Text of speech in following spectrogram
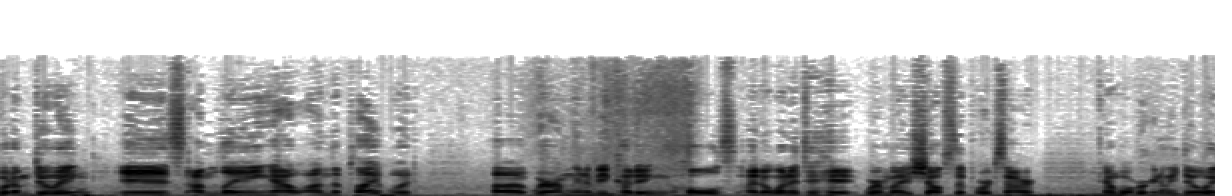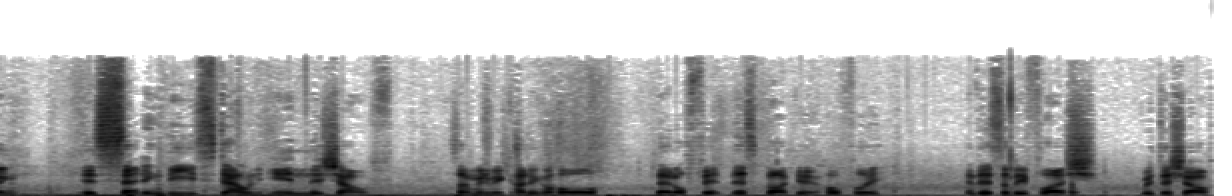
What I'm doing is I'm laying out on the plywood uh, where I'm to be cutting holes. I don't want it to hit where my shelf supports are. And what we're to be doing is setting these down in the shelf. So I'm to be cutting a hole that'll fit this bucket, hopefully, and this will be flush with the shelf.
